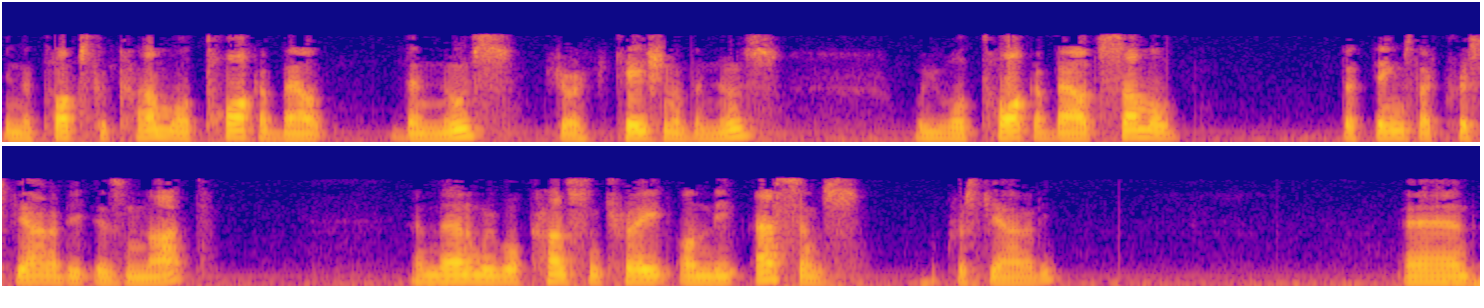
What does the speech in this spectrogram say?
In the talks to come, we'll talk about the nous, purification of the nous. We will talk about some of the things that Christianity is not. And then we will concentrate on the essence of Christianity and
